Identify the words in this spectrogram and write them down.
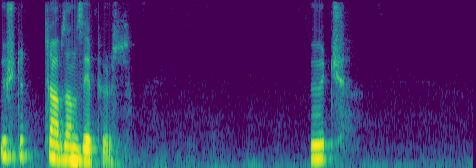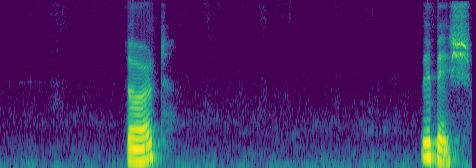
üçlü trabzanımızı yapıyoruz. 3 4 ve 5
